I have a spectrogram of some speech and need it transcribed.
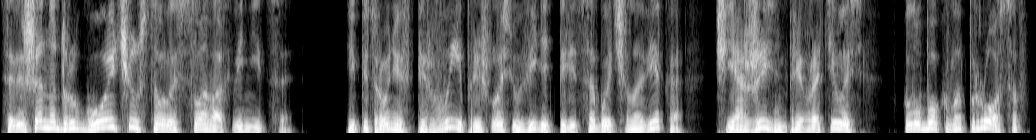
Совершенно другое чувствовалось в словах Веницы, и Петронию впервые пришлось увидеть перед собой человека, чья жизнь превратилась клубок вопросов,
